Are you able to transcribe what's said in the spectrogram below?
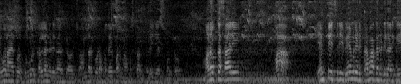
యువ నాయకుడు దువ్వూరు కళ్యాణ్ రెడ్డి గారు కావచ్చు అందరు కూడా హృదయపూర్వక నమస్కారం తెలియజేసుకుంటూ మరొక్కసారి మా ఎంపీ శ్రీ వేమిరెడ్డి ప్రభాకర్ రెడ్డి గారికి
